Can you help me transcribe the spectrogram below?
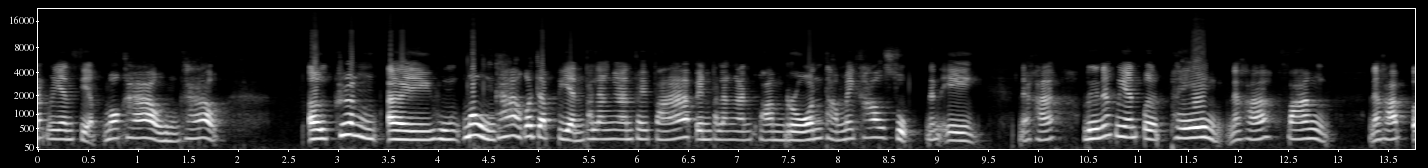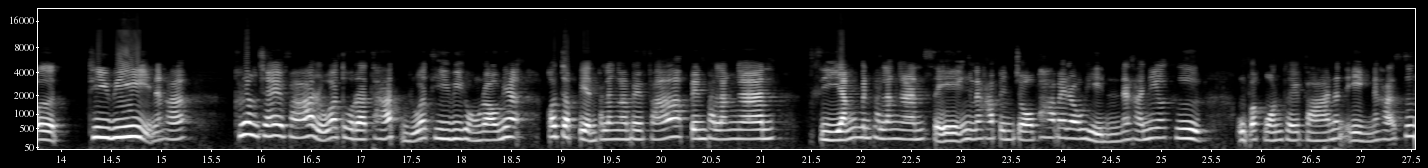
นักเรียนเสียบหม้อข้าวหุงข้าวเออเครื่องเอหุงหม้อหุงข้าวก็จะเปลี่ยนพลังงานไฟฟ้า เป็นพลังงานความร้อนทำให้ข้าวสุกนั่นเองนะคะ หรือนักเรียนเปิดเพลงนะคะ ฟังนะคะ เปิดทีวีนะคะ เครื่องใช้ไฟฟ้าหรือว่าโทรทัศน์ หรือว่าทีวีของเราเนี่ยก็จะเปลี่ยนพลังงานไฟฟ้า เป็นพลังงานเสียงเป็นพลังงานแสงนะคะ เป็นจอภาพให้เราเห็นนะคะ นี่ก็คือ อุปกรณ์ไฟฟ้านั่นเองนะคะ ซึ่ง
